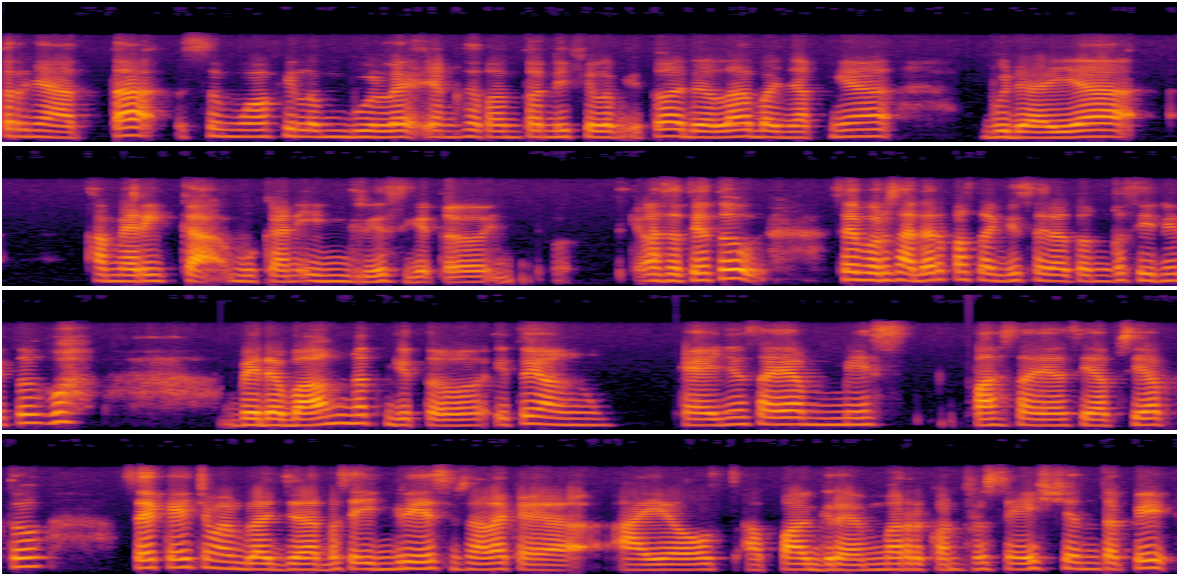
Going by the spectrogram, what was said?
ternyata semua film bule yang saya tonton di film itu adalah banyaknya budaya Amerika bukan Inggris gitu. Maksudnya tuh saya baru sadar pas lagi saya datang ke sini tuh wah beda banget gitu. Itu yang kayaknya saya miss pas saya siap-siap tuh. Saya kayak cuma belajar bahasa Inggris misalnya kayak IELTS apa grammar conversation tapi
